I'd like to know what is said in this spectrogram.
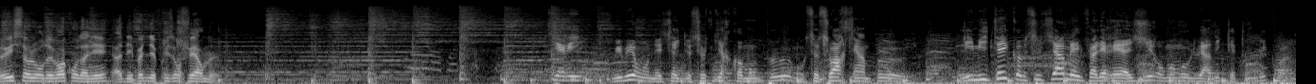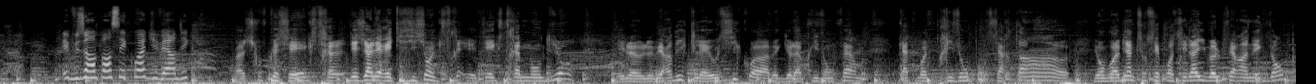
eux ils sont lourdement condamnés à des peines de prison ferme. Oui, oui, on essaye de soutenir comme on peut. Bon, ce soir, c'est un peu limité comme soutien, mais il fallait réagir au moment où le verdict est tombé. Quoi. Et vous en pensez quoi du verdict? Bah, Je trouve que c'est déjà les réquisitions étaient extrêmement dures, et le, verdict l'est aussi, quoi, avec de la prison ferme, 4 mois de prison pour certains. Euh, et on voit bien que sur ces procès-là, ils veulent faire un exemple.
